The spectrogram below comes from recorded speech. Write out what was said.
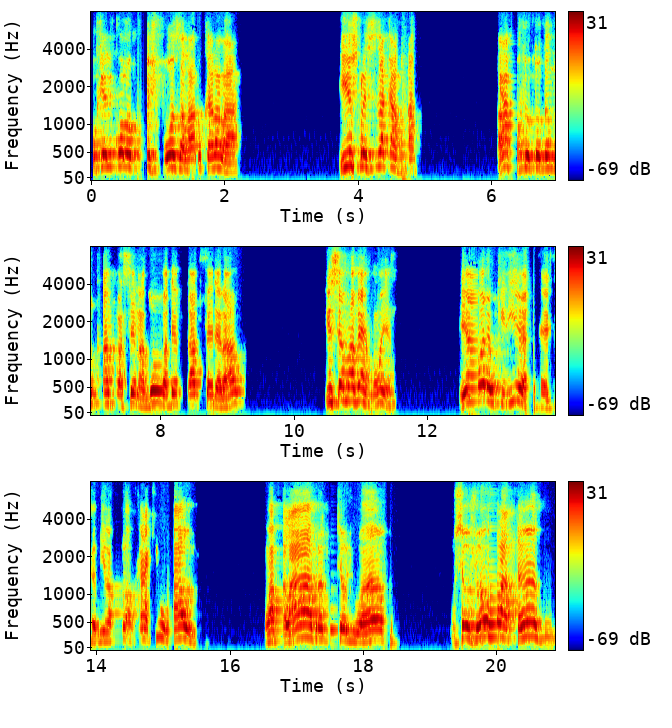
porque ele colocou a esposa lá do cara lá. E isso precisa acabar. Ah, porque eu estou dando cargo para senador, para deputado federal. Isso é uma vergonha. E agora eu queria, é, Camila, colocar aqui o áudio, uma palavra do seu João, o seu João relatando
